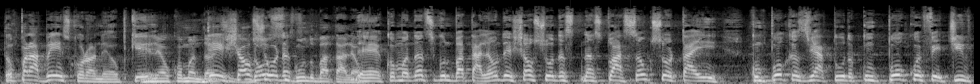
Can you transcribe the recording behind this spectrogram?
Então, parabéns, coronel, porque ele é o comandante deixar o do senhor segundo da, batalhão. É, comandante do segundo batalhão, deixar o senhor da, na situação que o senhor está aí, com poucas viaturas, com pouco efetivo,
